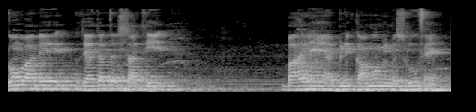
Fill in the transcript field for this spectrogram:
گاؤں والے زیادہ تر ساتھی باہر ہیں، اپنے کاموں میں مصروف ہیں۔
